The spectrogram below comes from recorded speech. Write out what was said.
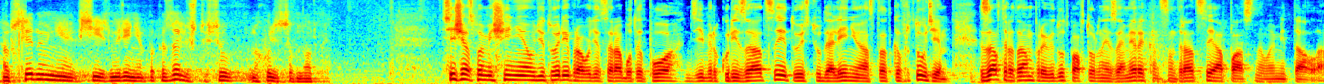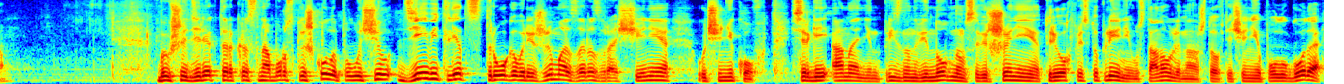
обследования, все измерения показали, что все находится в норме. Сейчас в помещении аудитории проводятся работы по демеркуризации, то есть удалению остатков ртути. Завтра там проведут повторные замеры концентрации опасного металла. Бывший директор Красноборской школы получил 9 лет строгого режима за развращение учеников. Сергей Ананин признан виновным в совершении трех преступлений. Установлено, что в течение полугода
